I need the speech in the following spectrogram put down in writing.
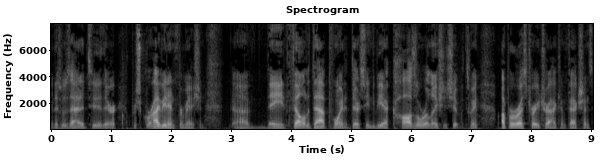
And this was added to their prescribing information. Uh, they felt at that point that there seemed to be a causal relationship between upper respiratory tract infections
